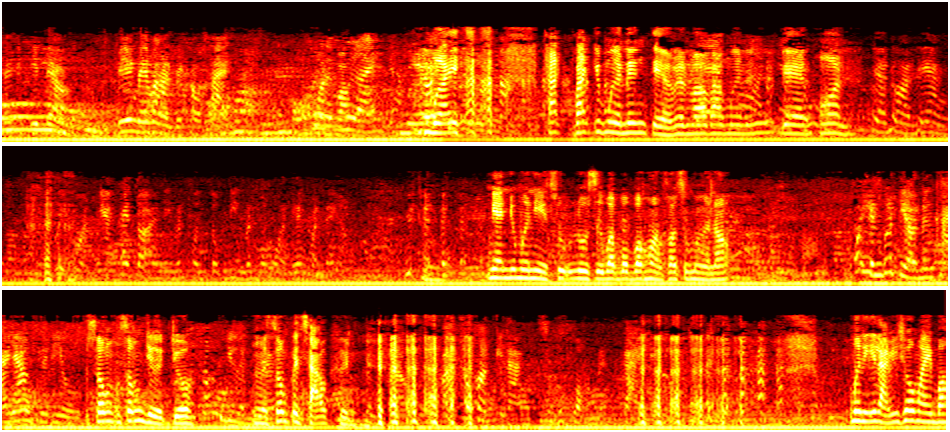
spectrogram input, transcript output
ได้กินแล้วเปี้ยงได้มาหันไปเขาใส่ มวนบอกเมื่อย พักพักกี่มือหนึงเตี๋ยวเป็นว่าพักมือหนึงแดนอ่อน อย่านอนแห้งไม่หอนแห้งให้ต่ออันนี้มันฝนตกดินมันบ่หอนแห้งวันใดอืมเมียนอยู่มือนี่สุรู้สึกว่าบ่บ่ห่อนเขาสมือเนาะก็เห็นก๋วยเตี๋ยวหนึ่งขายย่างคือเดียวทรงทรงยืดอยู่ต้องยืนเออทรงเป็นสาวขึ้นเป็นสาวป้าต้องคอยปีนาสู้กวางเป็นไก่ มือนี้อีหลานมีโชว์ไหมบ่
